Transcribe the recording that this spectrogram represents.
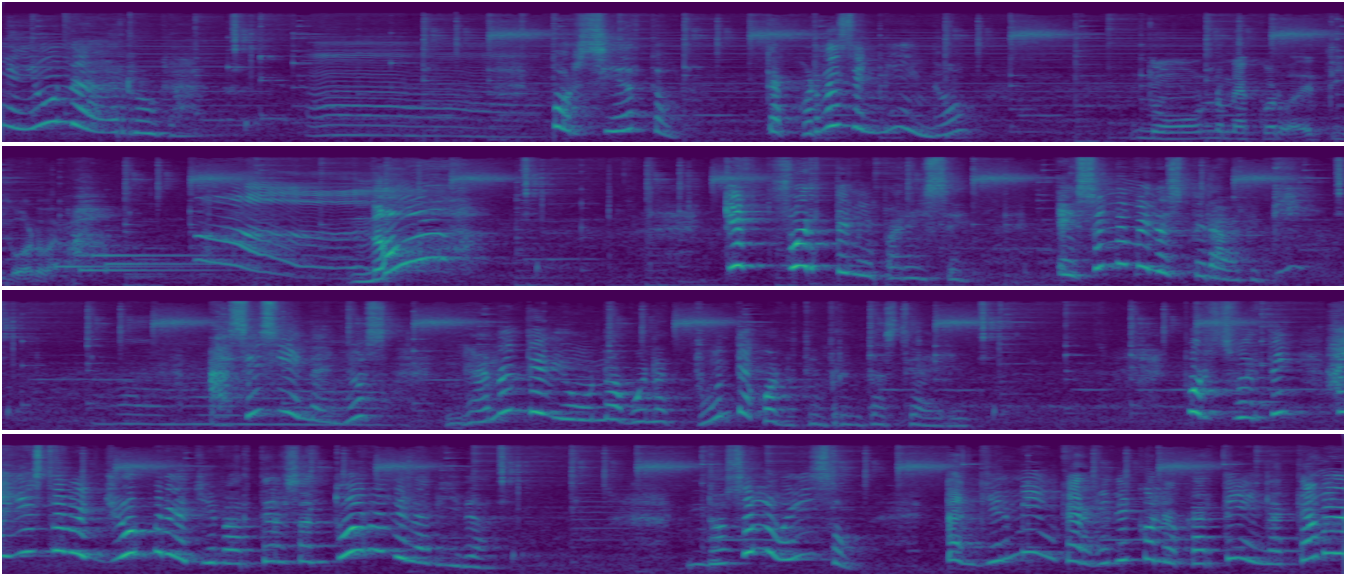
ni una arruga. Por cierto, ¿te acuerdas de mí, no? No, no me acuerdo de ti, gorda. ¿No? ¡Qué fuerte me parece! Eso no me lo esperaba de ti. Hace 100 años, Ganon te dio una buena tunda cuando te enfrentaste a él. Por suerte, ahí estaba yo para llevarte al santuario de la vida. No solo eso, también me encargué de colocarte en la cámara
